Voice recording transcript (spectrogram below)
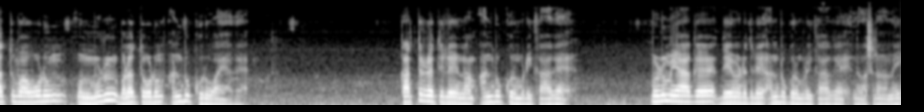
ஆத்மாவோடும் உன் முழு பலத்தோடும் அன்பு கூறுவாயாக. கர்த்தரிடத்திலே நாம் அன்பு கூறும்படிக்காக முழுமையாக தேவனிடத்திலே அன்பு கூறும்படிக்காக இந்த வசனம் நம்மை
